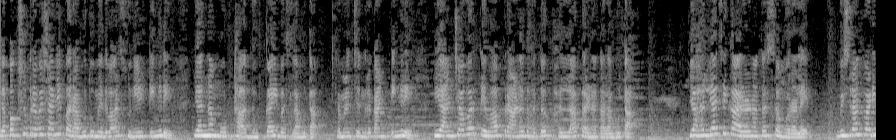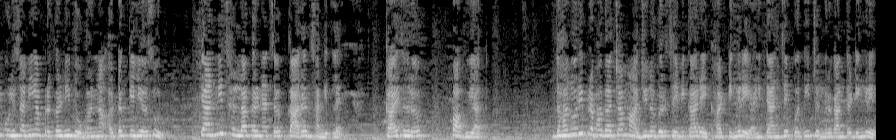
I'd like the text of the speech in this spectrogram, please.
या पक्षप्रवेशाने पराभूत उमेदवार सुनील टिंगरे यांना मोठा धक्काही बसला होता. त्यामुळे चंद्रकांत टिंगरे यांच्यावर तेव्हा प्राणघातक हल्ला करण्यात आला होता. या हल्ल्याचे कारण आता समोर आलंय. विश्रांतवाडी पोलिसांनी या प्रकरणी दोघांना अटक केली असून त्यांनीच हल्ला करण्याचं कारण सांगितलंय. काय झालं? पाहुयात. धानोरी प्रभागाच्या माजी नगरसेविका रेखा टिंगरे आणि त्यांचे पती चंद्रकांत टिंगरे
